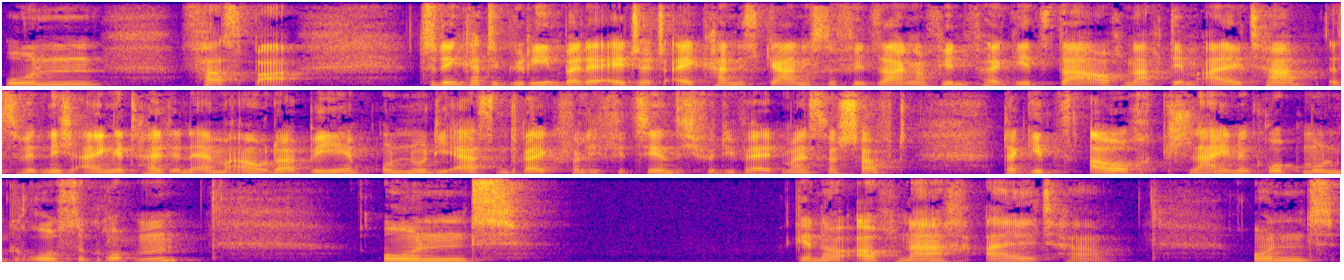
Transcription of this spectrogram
unfassbar. Zu den Kategorien bei der HHI kann ich gar nicht so viel sagen. Auf jeden Fall geht's da auch nach dem Alter. Es wird nicht eingeteilt in MA oder B und nur die ersten drei qualifizieren sich für die Weltmeisterschaft. Da gibt's auch kleine Gruppen und große Gruppen. Und genau, auch nach Alter. Und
